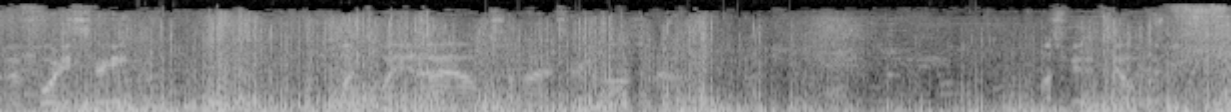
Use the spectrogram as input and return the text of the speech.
1143, 129, almost 130 miles an hour. Must be the tailwind.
